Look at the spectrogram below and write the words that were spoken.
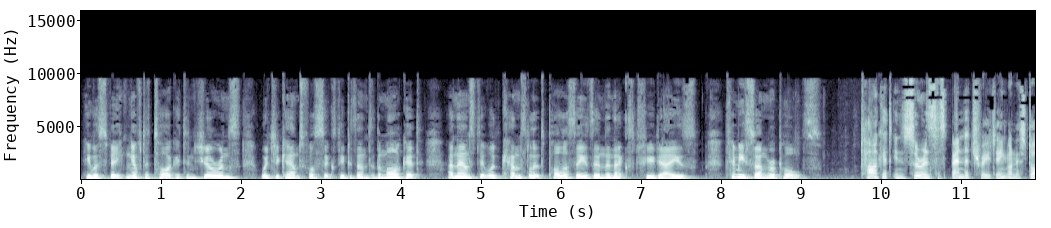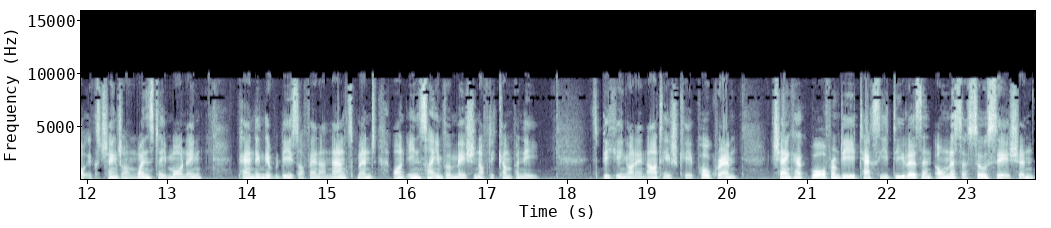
He was speaking after Target Insurance, which accounts for 60% of the market, announced it would cancel its policies in the next few days. Timmy Sung reports. Target Insurance suspended trading on a stock exchange on Wednesday morning, pending the release of an announcement on inside information of the company. Speaking on an RTHK program, Chang Hak Wo from the Taxi Dealers and Owners Association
